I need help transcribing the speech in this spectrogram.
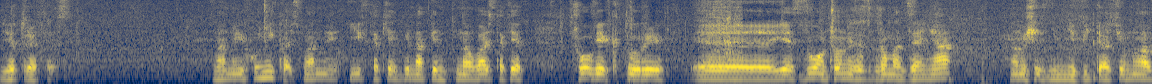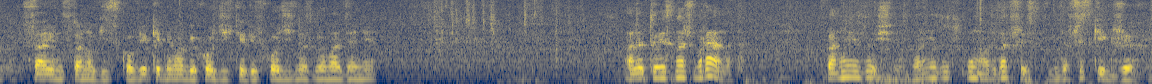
Diotrefes. Mamy ich unikać, mamy ich tak jakby napiętnować, tak jak człowiek, który e, jest wyłączony ze zgromadzenia, mamy się z nim nie witać, on ma zająć stanowisko, wie kiedy ma wychodzić, kiedy wchodzić na zgromadzenie. Ale to jest nasz brat. Panu Jezusie. Pan Jezus umarł za wszystkich, za wszystkie grzechy.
